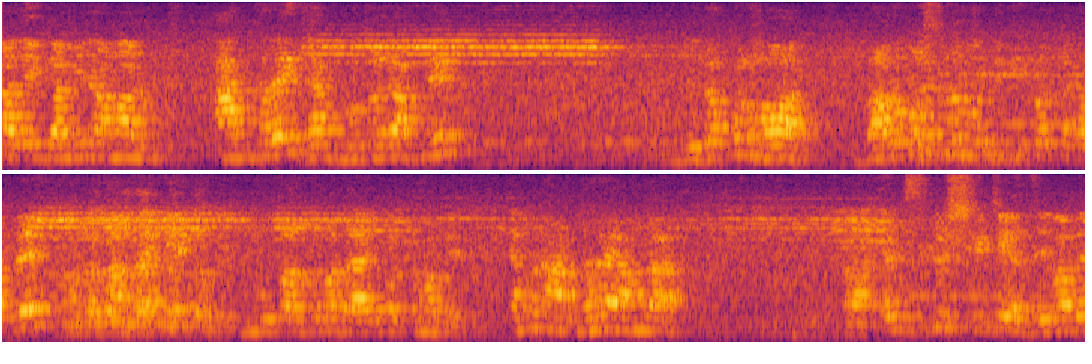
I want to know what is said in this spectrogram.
মালিক আমি আমার আট থাকব। তাহলে আপনি বেদখল হওয়ার বারো বছরের মধ্যে কি করতে হবে? মোকদ্দমা দায়ের আপনাকে করতে হবে। মোকদ্দমা দায়ের করতে হবে। এখন আট আমরা এমসিকিউ শিটে যেভাবে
